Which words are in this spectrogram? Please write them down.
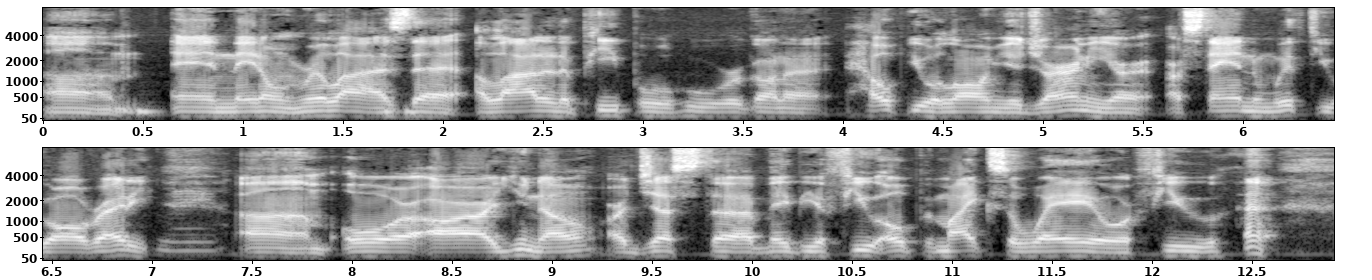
Um, and they don't realize that a lot of the people who are going to help you along your journey are, are standing with you already, right. um, or are you know are just uh, maybe a few open mics away or a few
